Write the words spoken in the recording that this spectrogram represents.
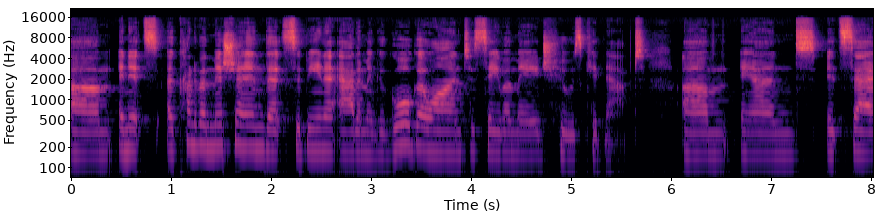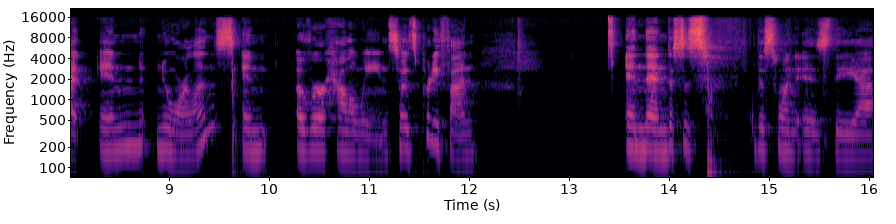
Um, and it's a kind of a mission that Sabina, Adam, and Giguhl go on to save a mage who was kidnapped. Um, and it's set in New Orleans in over Halloween, so it's pretty fun. And then this is this one is the uh,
